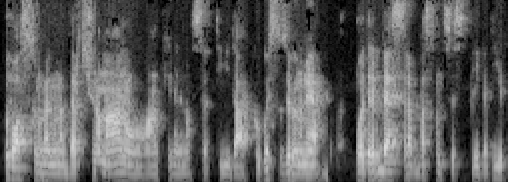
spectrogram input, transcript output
possono vengono a darci una mano anche nelle nostre attività. Ecco, questo secondo me potrebbe essere abbastanza esplicativo.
